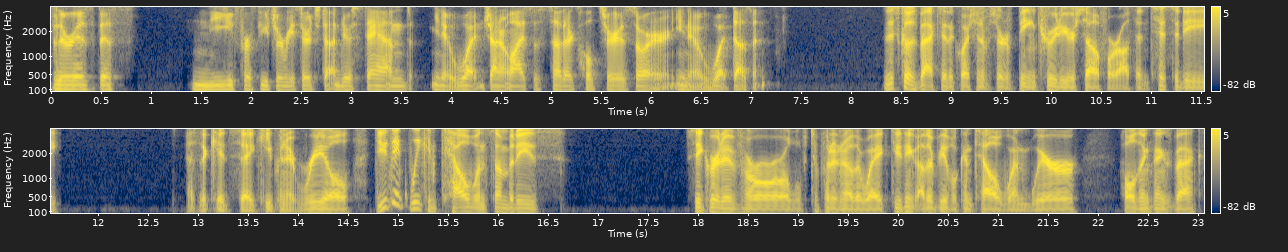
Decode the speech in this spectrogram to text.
there is this need for future research to understand, you know, what generalizes to other cultures or, you know, what doesn't. This goes back to the question of sort of being true to yourself or authenticity. As the kids say, keeping it real. Do you think we can tell when somebody's secretive or, or to put it another way, do you think other people can tell when we're holding things back?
